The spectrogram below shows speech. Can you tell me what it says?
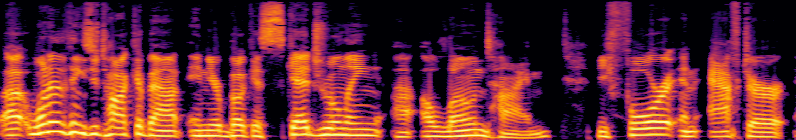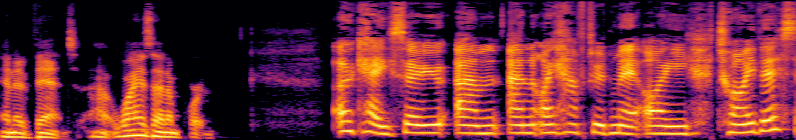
uh, one of the things you talk about in your book is scheduling uh, alone time before and after an event. Uh, why is that important? Okay, so um, and I have to admit, I try this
